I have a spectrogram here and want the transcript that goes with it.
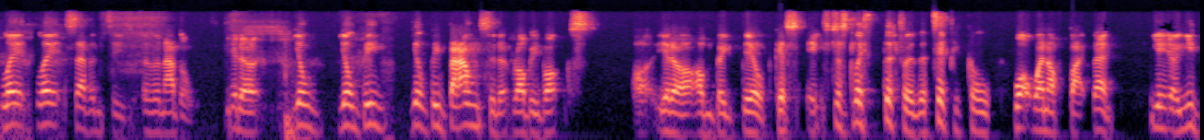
late late 70s as an adult, you know, you'll you'll be you'll be bouncing at Robbie Box, uh, you know, on Big Deal because it's just literally the typical what went off back then. You know, you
